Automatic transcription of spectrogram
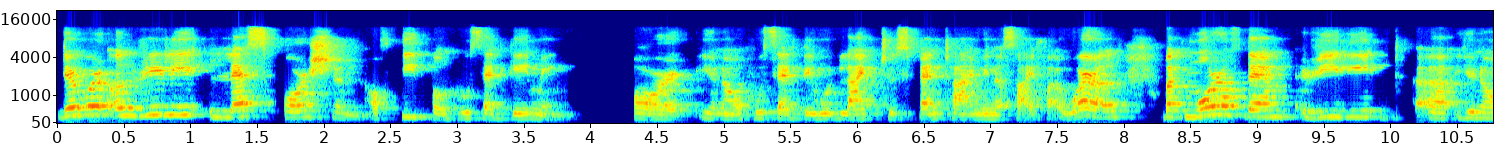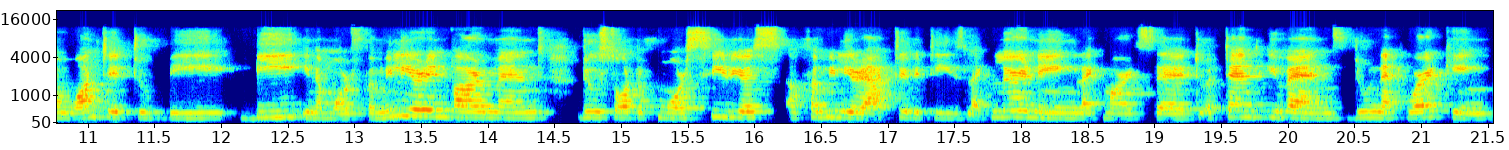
there were a really less portion of people who said gaming or you know who said they would like to spend time in a sci-fi world but more of them really uh, you know wanted to be be in a more familiar environment do sort of more serious uh, familiar activities like learning like marc said to attend events do networking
